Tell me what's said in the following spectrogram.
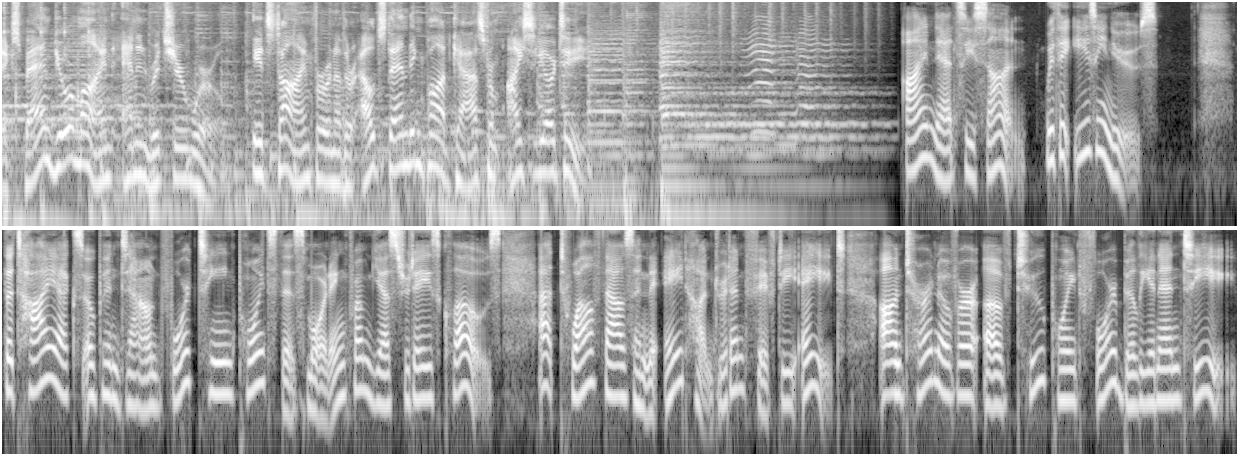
Expand your mind and enrich your world. It's time for another outstanding podcast from ICRT. I'm Nancy Sun with the Easy News. The TAIEX opened down 14 points this morning from yesterday's close at 12,858 on turnover of 2.4 billion NT.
